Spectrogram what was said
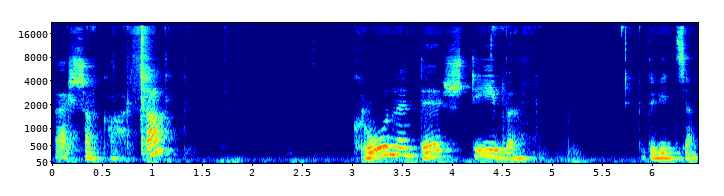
Перша карта. Кроне де штібе. Подивіться.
